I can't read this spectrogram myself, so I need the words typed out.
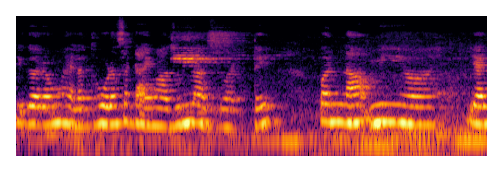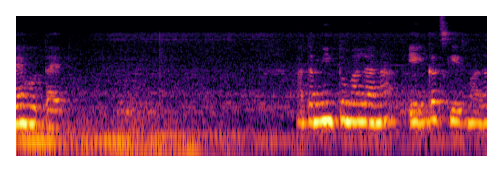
हे गरम व्हायला थोडासा टाईम अजून लागू वाटते पण ना मी याने होत आहेत. आता मी तुम्हाला ना एकच केस माझा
